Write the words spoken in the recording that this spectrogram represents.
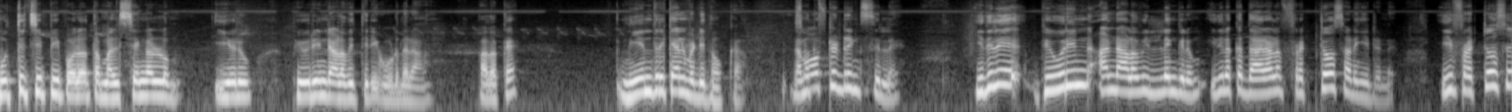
മുത്തുച്ചിപ്പി പോലത്തെ മത്സ്യങ്ങളിലും ഈ ഒരു പ്യൂരിന്റെ അളവ് ഇത്തിരി കൂടുതലാണ്. അപ്പം അതൊക്കെ നിയന്ത്രിക്കാൻ വേണ്ടി നോക്കുക സോഫ്റ്റ് ഡ്രിങ്ക്സ് ഇല്ലേ? ഇതിൽ പ്യൂരിൻ അളവ് ഇല്ലെങ്കിലും ഇതിലൊക്കെ ധാരാളം ഫ്രക്ടോസ് അടങ്ങിയിട്ടുണ്ട്. ഈ ഫ്രക്ടോസ്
